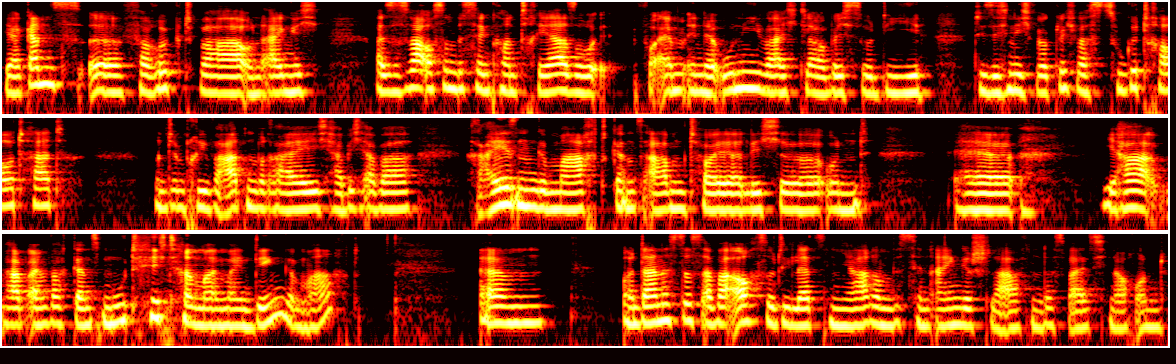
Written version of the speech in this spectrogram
ja ganz äh, verrückt war und eigentlich, also es war auch so ein bisschen konträr, so vor allem in der Uni war ich, glaube ich, so die, die sich nicht wirklich was zugetraut hat. Und im privaten Bereich habe ich aber Reisen gemacht, ganz abenteuerliche und äh, ja, habe einfach ganz mutig da mal mein Ding gemacht. Ähm, und dann ist das aber auch so die letzten Jahre ein bisschen eingeschlafen, das weiß ich noch. Und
